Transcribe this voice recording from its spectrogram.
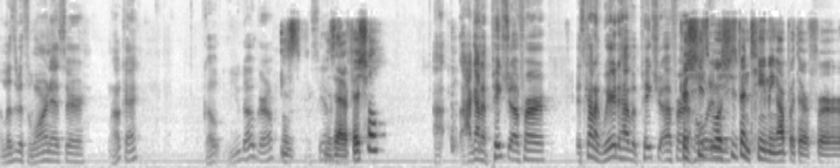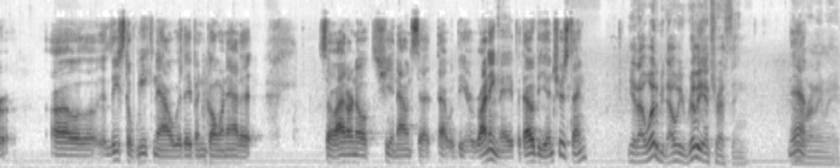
Elizabeth Warren as her. Okay, go you go, girl. Is see how is that official? I, I got a picture of her. It's kind of weird to have a picture of her. Because she's well, she's been teaming up with her for uh, at least a week now, where they've been going at it. So I don't know if she announced that that would be her running mate, but that would be interesting. Yeah, that would be that would be really interesting. as a Yeah. running mate.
